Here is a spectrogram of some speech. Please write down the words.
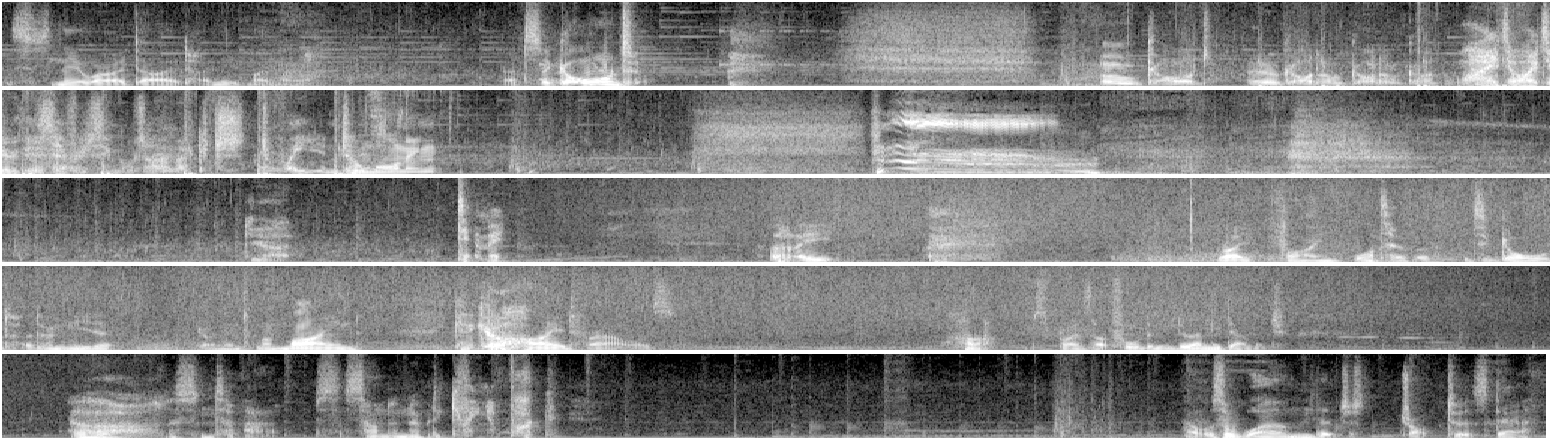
This is near where I died. I need my money. That's a gold! Oh god. Oh god, oh god, oh god. Why do I do this every single time? I could just wait until morning. God damn it. Alright. Right, fine, whatever. It's a gold, I don't need it. Going into my mine. Can it go hide for hours? Huh, I'm surprised that fall didn't do any damage. Oh, listen to that. It's the sound of nobody giving a fuck. That was a worm that just dropped to its death.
